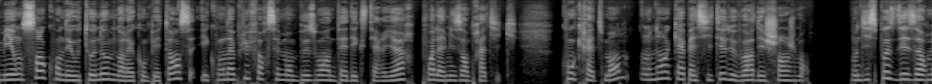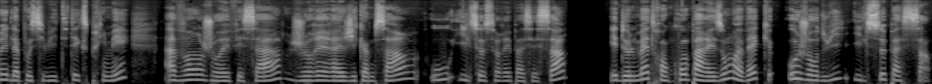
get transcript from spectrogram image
mais on sent qu'on est autonome dans la compétence et qu'on n'a plus forcément besoin d'aide extérieure pour la mise en pratique. Concrètement, on est en capacité de voir des changements. On dispose désormais de la possibilité d'exprimer avant j'aurais fait ça, j'aurais réagi comme ça, ou il se serait passé ça, et de le mettre en comparaison avec aujourd'hui il se passe ça.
